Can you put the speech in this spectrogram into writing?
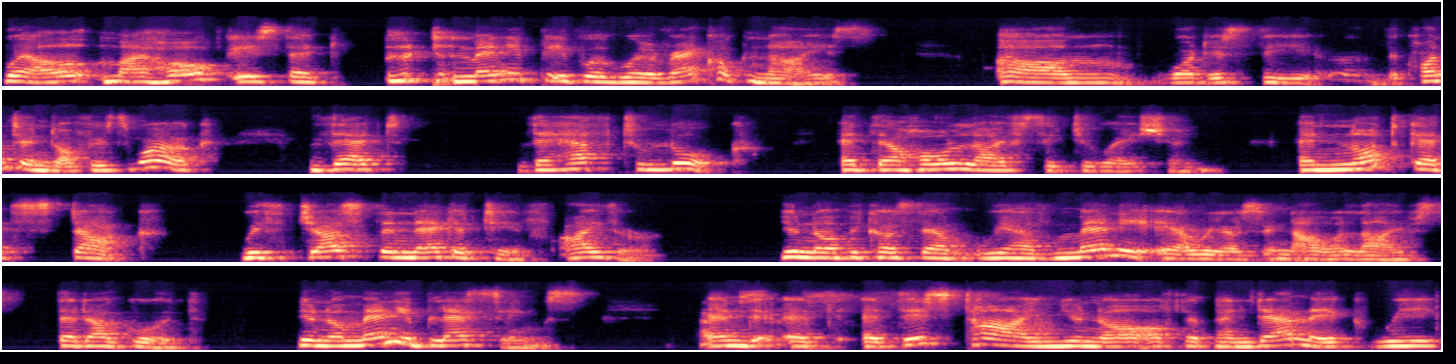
Well, my hope is that many people will recognize um, what is the, the content of his work, that they have to look at their whole life situation and not get stuck with just the negative either. You know, because there, we have many areas in our lives that are good, you know, many blessings. And at, at this time, you know, of the pandemic, we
